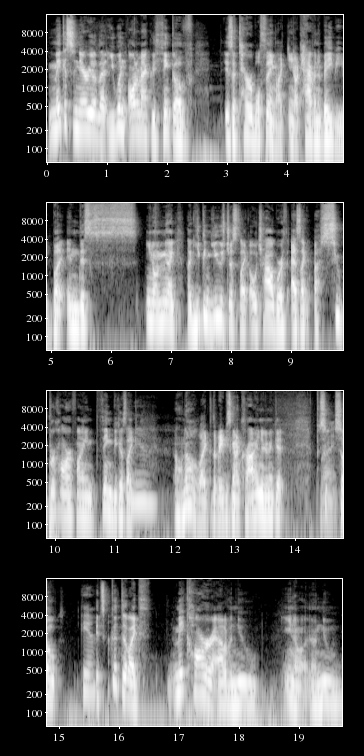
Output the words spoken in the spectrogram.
make a scenario that you wouldn't automatically think of is a terrible thing, like you know, like having a baby. But in this, you know, what I mean, like like you can use just like oh, childbirth as like a super horrifying thing because like Yeah. oh no, like the baby's gonna cry and you're gonna get. So, Right. so Yeah. it's good to like make horror out of a new you know a new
